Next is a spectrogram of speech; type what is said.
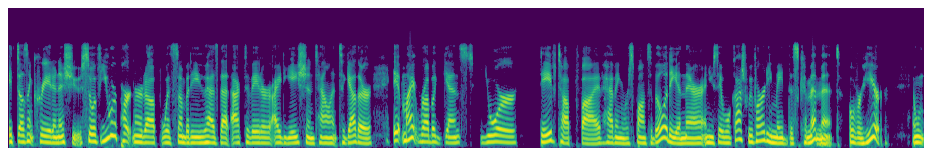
it doesn't create an issue. So if you were partnered up with somebody who has that activator ideation talent together, it might rub against your Dave top five having responsibility in there. And you say, well, gosh, we've already made this commitment over here. And,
